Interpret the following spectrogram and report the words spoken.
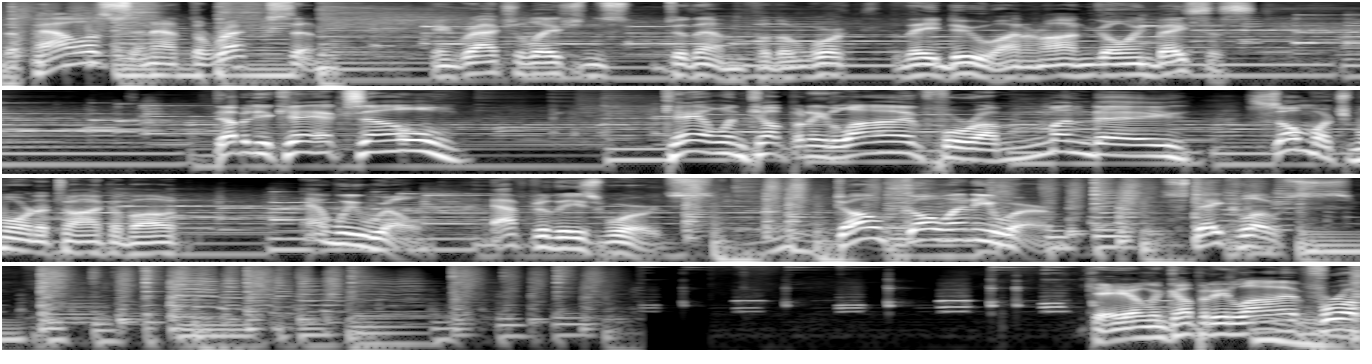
the Palace and at the Rex, and congratulations to them for the work they do on an ongoing basis. WKXL, Kale and Company live for a Monday. So much more to talk about, and we will after these words. Don't go anywhere. Stay close. Kale and Company live for a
